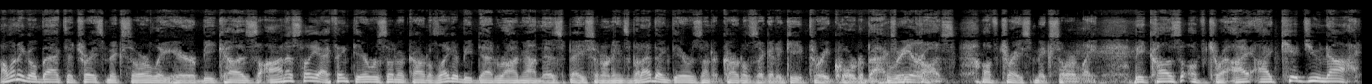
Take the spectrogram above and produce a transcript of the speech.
I want to go back to Trace McSorley here because honestly, I think the Arizona Cardinals. I could be dead wrong on this, based on earnings, but I think the Arizona Cardinals are going to keep three quarterbacks Really? because of Trace McSorley. Because of Trace. I, I kid you not.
